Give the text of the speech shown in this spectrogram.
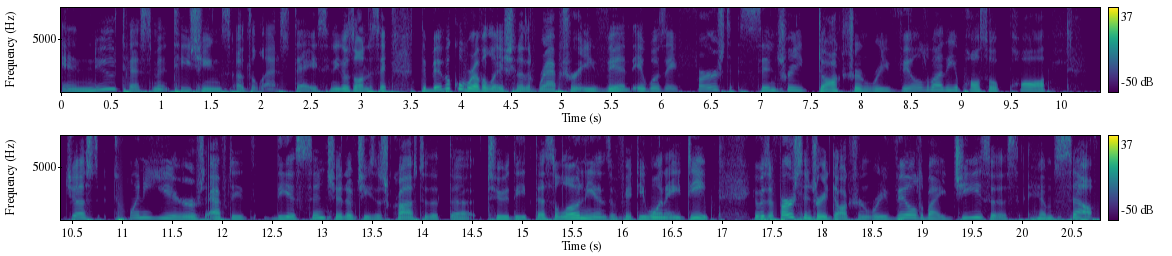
and New Testament teachings of the last days. And he goes on to say the biblical revelation of the rapture event, it was a first century doctrine revealed by the apostle Paul just 20 years after the ascension of Jesus Christ to the, the, to the Thessalonians in 51 AD. It was a first century doctrine revealed by Jesus himself.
